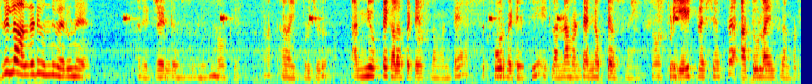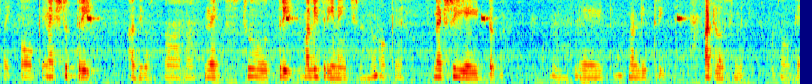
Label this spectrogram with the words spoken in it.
త్రీలో ఆల్రెడీ ఉంది మెరూనే. రెడ్ రెడ్ వస్తుంది. ఓకే ఇప్పుడు చూడు. అన్నీ ఒకటే కలర్ పెట్టేసినామంటే ఫోర్ పెట్టేసి ఇట్లా అన్నామంటే అన్నీ ఒకటే వస్తున్నాయి ఇప్పుడు ఎయిట్ ప్రెస్ చేస్తే ఆ టూ లైన్స్ కనపడతాయి. ఓకే నెక్స్ట్ త్రీ అదిగో. నెక్స్ట్ త్రీ మళ్ళీ త్రీనే ఇచ్చినాను. Okay next eight. ఎయిట్ మళ్ళీ త్రీ అట్లా వస్తుంది. ఓకే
